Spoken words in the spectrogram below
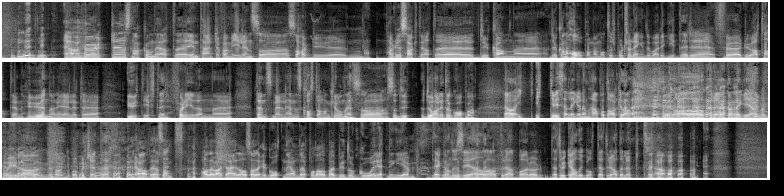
Jeg har hørt eh, snakk om det at eh, internt i familien så, så har, du, eh, har du sagt det at uh, du kan, uh, du kan holde på med motorsport så lenge du bare gidder, uh, før du har tatt igjen hu når det gjelder til utgifter. Fordi den, den smellen hennes kosta noen kroner, så, så du, du har litt å gå på. Ja, ikke, ikke hvis jeg legger den her på taket, da. Da tror jeg jeg kan legge hjelmen på hylla med tanke på budsjettet. Ja, det er sant. Hadde jeg vært deg da, så hadde jeg ikke gått ned om depot. Da hadde jeg bare begynt å gå i retning hjem. Det kan du si. Ja, da tror jeg bare Jeg tror ikke jeg hadde gått, jeg tror jeg hadde løpt.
